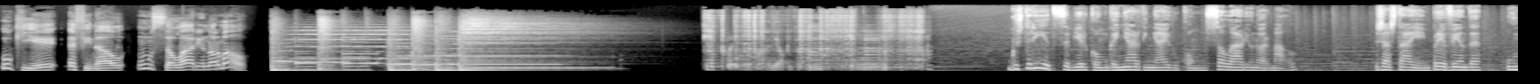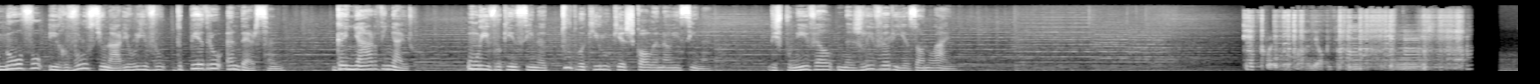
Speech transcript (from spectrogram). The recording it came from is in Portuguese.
O que é, afinal, um salário normal? Gostaria de saber como ganhar dinheiro com um salário normal? Já está em pré-venda o novo e revolucionário livro de Pedro Anderson, Ganhar Dinheiro. Um livro que ensina tudo aquilo que a escola não ensina. Disponível nas livrarias online.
